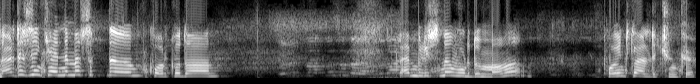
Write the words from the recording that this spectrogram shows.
Neredesin? Kendime sıktım korkudan. Ben birisine vurdum ama point geldi çünkü.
